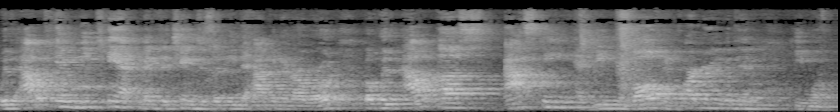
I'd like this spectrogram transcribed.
Without him, we can't make the changes that need to happen in our world, but without us asking and being involved and partnering with him, he won't.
